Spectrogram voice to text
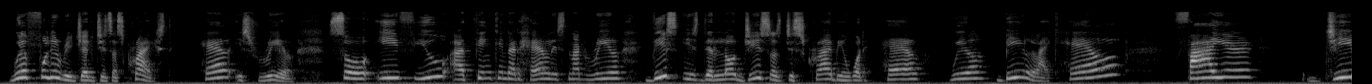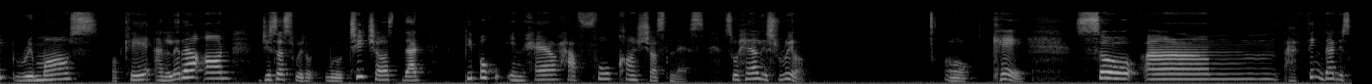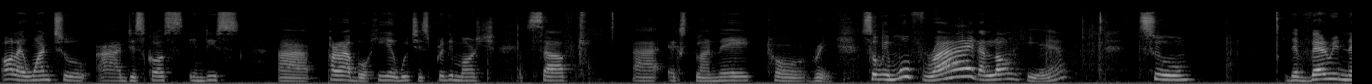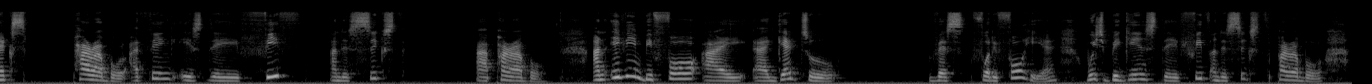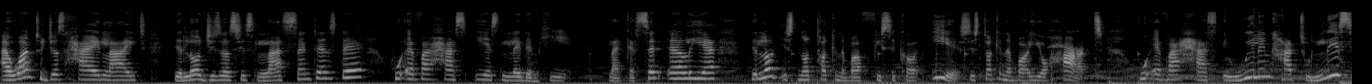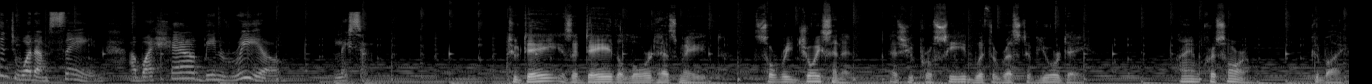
willfully reject Jesus Christ. Hell is real. So if you are thinking that hell is not real, this is the Lord Jesus describing what hell will be like. Hell, fire, deep remorse, okay? And later on, Jesus will, will teach us that people who in hell have full consciousness. So hell is real. Okay. So um I think that is all I want to uh, discuss in this uh, parable here, which is pretty much self uh, explanatory. So we move right along here to the very next parable. I think is the fifth and the sixth uh, parable. And even before I, I get to verse 44 here, which begins the fifth and the sixth parable, I want to just highlight the Lord Jesus' last sentence there whoever has ears, let them hear. Like I said earlier, the Lord is not talking about physical ears, He's talking about your heart. Whoever has a willing heart to listen to what I'm saying about hell being real, listen. Today is a day the Lord has made, so rejoice in it as you proceed with the rest of your day. I am Chris Horan. Goodbye.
